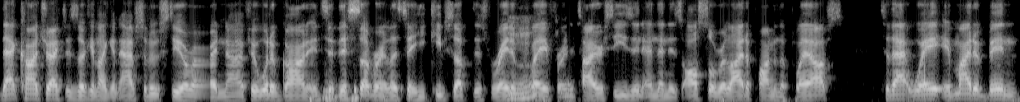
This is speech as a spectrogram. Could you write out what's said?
that contract is looking like an absolute steal right now. If it would have gone into this summer, and let's say he keeps up this rate mm-hmm. of play for an entire season and then is also relied upon in the playoffs to that way, it might have been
